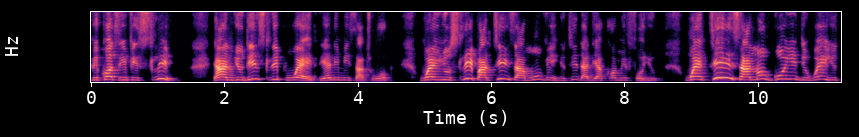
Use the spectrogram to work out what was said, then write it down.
Because if he sleep and you didn't sleep well, the enemy is at work. When you sleep and things are moving, you think that they are coming for you. When things are not going the way you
